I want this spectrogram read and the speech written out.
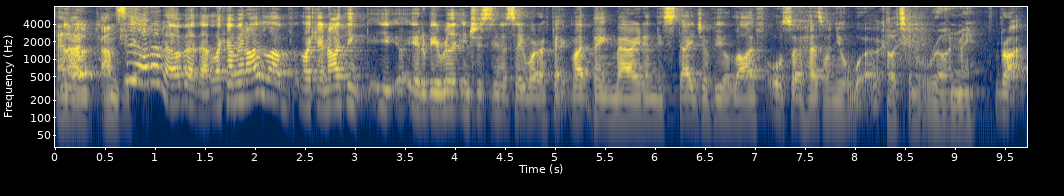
and I'm, I'm see, I don't know about that. Like, I mean, I love like, and I think it'll be really interesting to see what effect like being married and this stage of your life also has on your work. oh, it's gonna ruin me. Right. Um,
